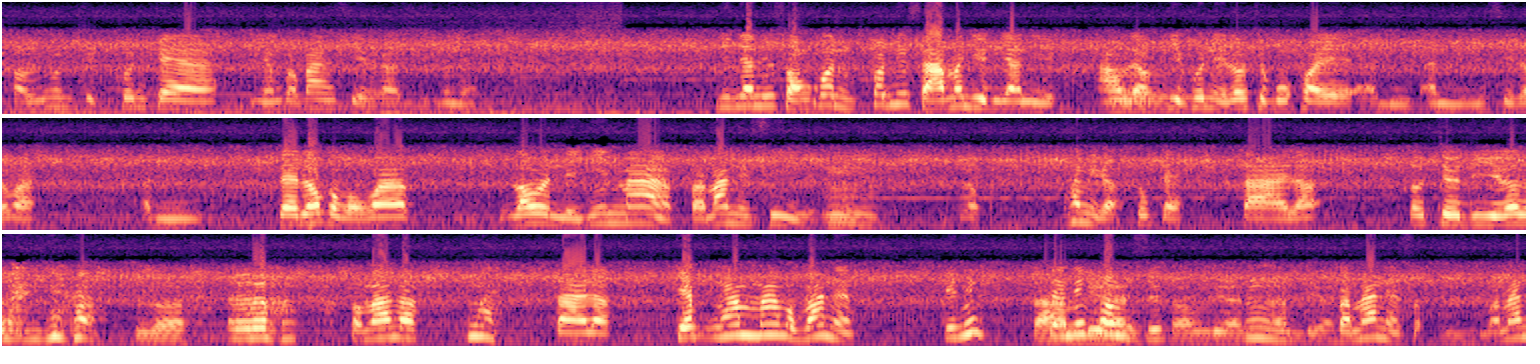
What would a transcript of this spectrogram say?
เขาเป็นคนติดคนแก่ยังประมาณสี่กันนั่นแหละยืนยันอยู่สองคนคนที่สามมายืนยันอีกเอาแล้วพี่คนนี้เราจะบุคอยอันอันสี่แล้วว่า อันแต่เราก็บอกว่า เราอันได้ยินมากประมาณนี้สี่อืมท่านนี่ก็ตกใจตายแล้ว เราเจอดีแล้วเลยเนี่ย เหรอเออประมาณว่าห่วยตายแล้วเก็บง่ำมากประมาณเนี่ย เก็บนี่สามจะนี่เดืคอวานมรู้สึกสองเดือนอืมสามเดือน ประมาณเนี่ยอืมประมาณ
